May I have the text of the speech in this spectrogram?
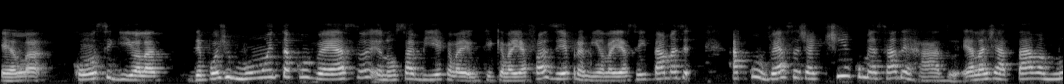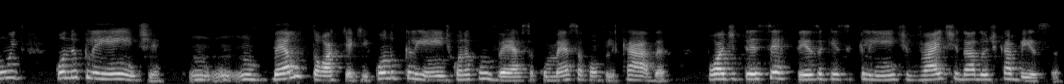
Ela conseguiu, ela depois de muita conversa, eu não sabia que ela, o que, que ela ia fazer, para mim ela ia aceitar, mas a conversa já tinha começado errado. Ela já estava muito. Quando o cliente, um, um, um, belo toque aqui, quando o cliente, quando a conversa começa complicada, pode ter certeza que esse cliente vai te dar dor de cabeça.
